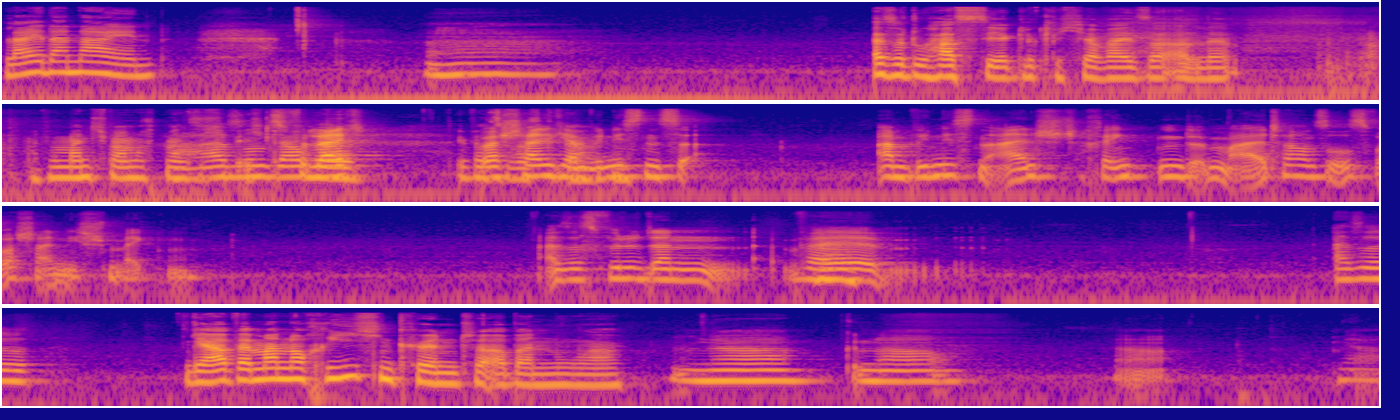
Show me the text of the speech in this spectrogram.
Leider nein. Ah. Also du hast sie ja glücklicherweise alle. Aber manchmal macht man ah, sich ich glaube, vielleicht wahrscheinlich am wenigsten am wenigsten einschränkend im Alter und so ist wahrscheinlich schmecken. Also es würde dann, weil hm. also ja, wenn man noch riechen könnte, aber nur. Ja, genau. Ja. Ja.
